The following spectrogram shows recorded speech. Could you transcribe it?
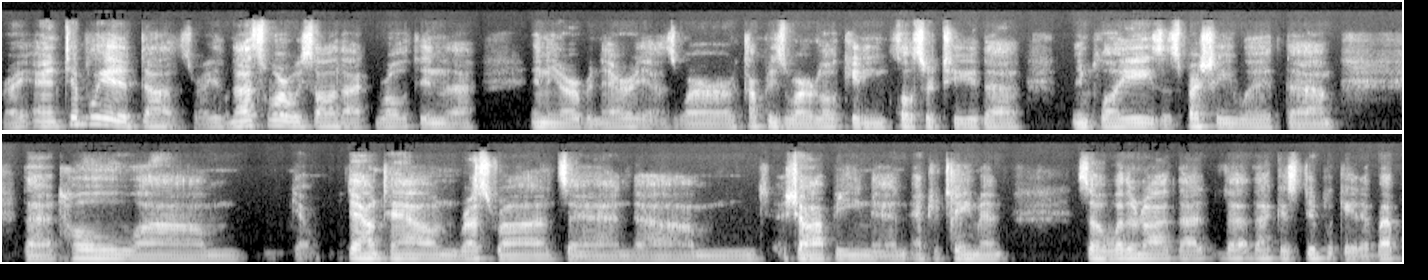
Right. And typically it does, right? And that's where we saw that growth in the in the urban areas where companies were locating closer to the employees, especially with um, that whole um, you know, downtown restaurants and um, shopping and entertainment. So whether or not that that, that gets duplicated, but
